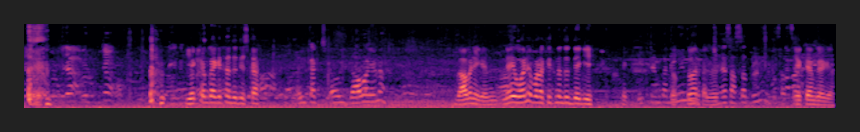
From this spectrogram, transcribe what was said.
एक टाइम का कितना दूध इसका? अभी कच्च अभी गावन है ना। गावन है क्या नहीं वो नहीं बोला कितना दूध देगी? एक- टाइम का तो- देंगे सात सात देंगे? एक टाइम का क्या?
